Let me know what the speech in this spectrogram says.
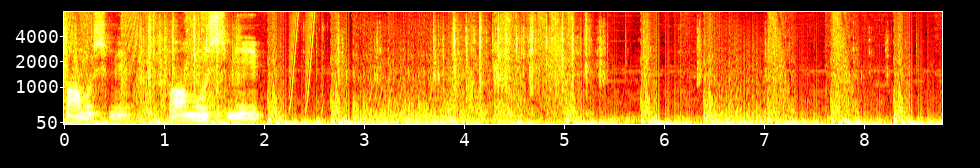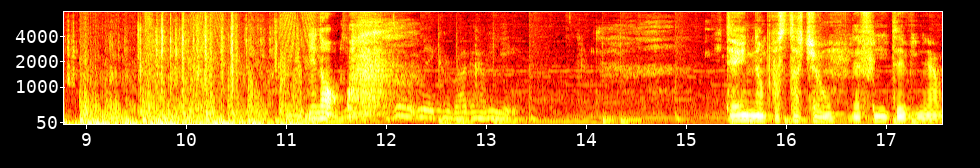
pomóż mi. Pomóż mi. No. Idę inną postacią, definitywnie.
